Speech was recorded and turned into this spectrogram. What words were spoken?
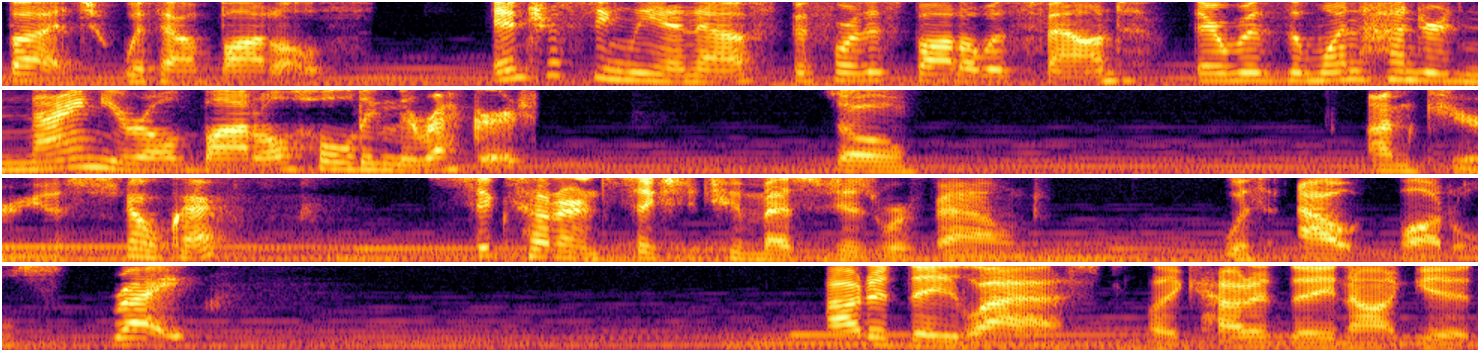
but without bottles. Interestingly enough, before this bottle was found, there was the 109 year old bottle holding the record. So, I'm curious. Okay. 662 messages were found without bottles. Right. How did they last? Like, how did they not get.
